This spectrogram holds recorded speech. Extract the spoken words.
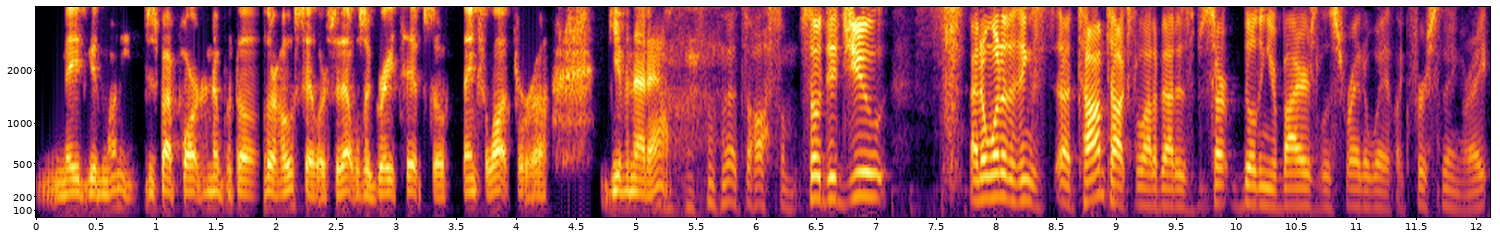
made good money just by partnering up with other wholesalers. So that was a great tip. So thanks a lot for uh, giving that out. That's awesome. So did you? I know one of the things uh, Tom talks a lot about is start building your buyers list right away, like first thing, right?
